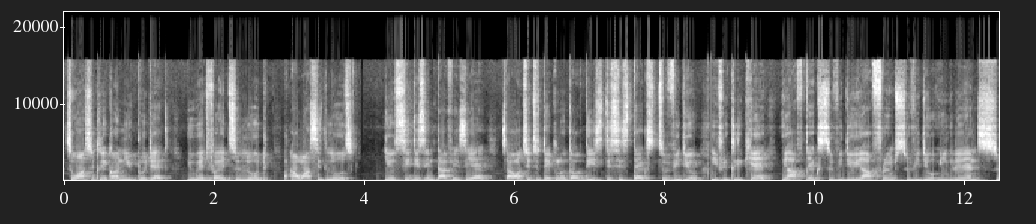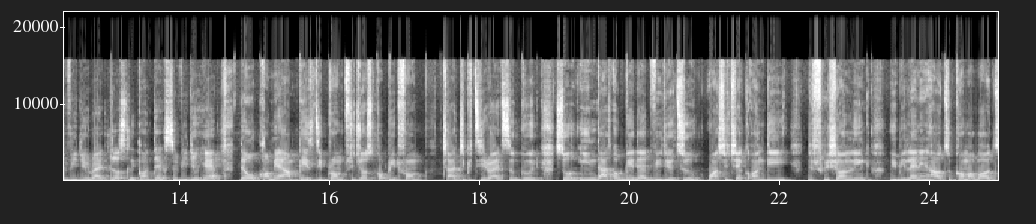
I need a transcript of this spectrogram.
So once you click on new project you wait for it to load and once it loads you'll see this interface here so i want you to take note of this this is text to video if you click here you have text to video you have frames to video ingredients to video right just click on text to video here then we'll come here and paste the prompt we just copied from ChatGPT, right? So good. So in that upgraded video too, once you check on the description link, you'll be learning how to come about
